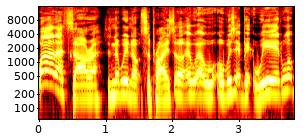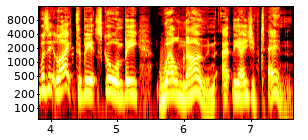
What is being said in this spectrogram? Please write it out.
well, that's Zara. No, we're not surprised. Or, or, or was it a bit weird? What was it like to be at school and be well known at the age of 10?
